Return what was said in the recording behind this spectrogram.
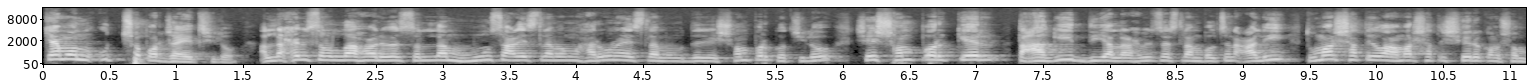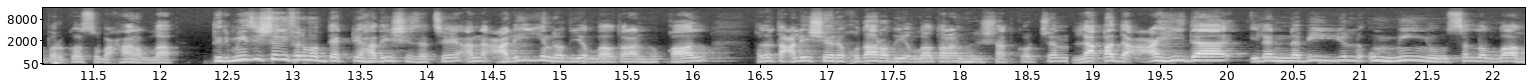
কেমন উচ্চ পর্যায়ে ছিল। আল্লাহ হাবিব সাল্লাহ আলাইসাল্লাম মুসা আলি ইসলাম এবং হারুন আলি ইসলামের মধ্যে যে সম্পর্ক ছিল, সেই সম্পর্কের তাগিদ দিয়ে আল্লাহ হাবিব ইসলাম বলছেন, আলী, তোমার সাথেও আমার সাথে সেরকম সম্পর্ক সুবাহান আল্লাহ তিরমিজি শরীফের মধ্যে একটি হাদিস এসেছে, আন আলী রদি আল্লাহ তালাহু কল হযরত আলী শের খুদা রাদিয়াল্লাহু তাআলা আনহু ইরশাদ করছেন, লাকাদ আহিদা ইলা নবিয়্যুল উম্মি সাল্লাল্লাহু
